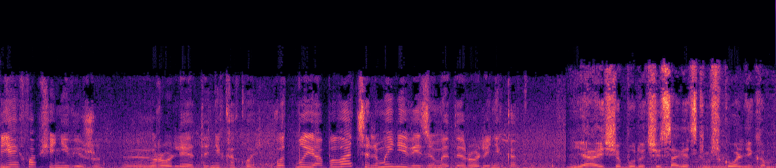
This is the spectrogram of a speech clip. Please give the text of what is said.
Я их вообще не вижу, э, роли это никакой. Вот мы, обыватели, мы не видим этой роли никакой. Я еще, будучи советским школьником,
